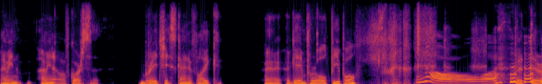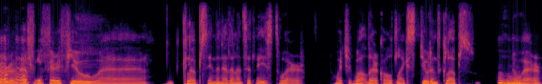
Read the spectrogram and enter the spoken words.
I mean, I mean, of course, bridge is kind of like a, a game for old people, No. but there are a, a very few uh, clubs in the Netherlands, at least, where, which, well, they're called like student clubs, Mhm. where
